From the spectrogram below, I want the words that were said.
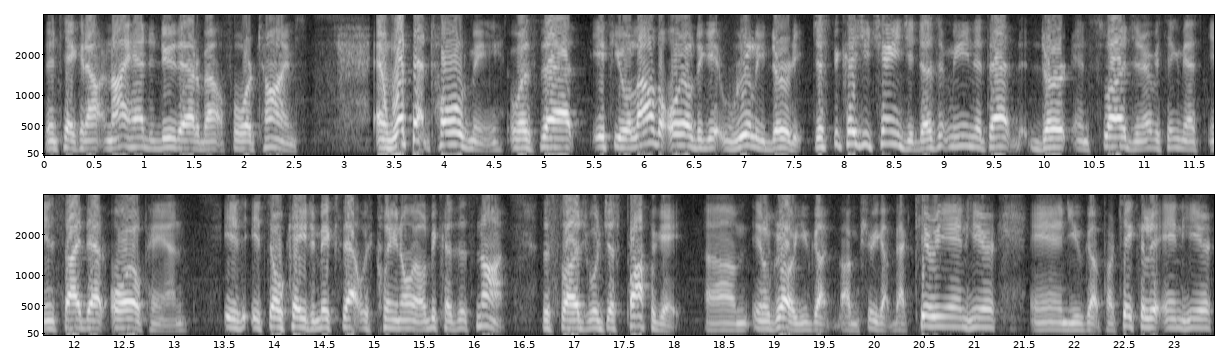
then take it out. And I had to do that about four times. And what that told me was that if you allow the oil to get really dirty, just because you change it doesn't mean that that dirt and sludge and everything that's inside that oil pan is it's okay to mix that with clean oil because it's not. The sludge will just propagate um, it'll grow. You've got, I'm sure you got bacteria in here, and you've got particulate in here,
